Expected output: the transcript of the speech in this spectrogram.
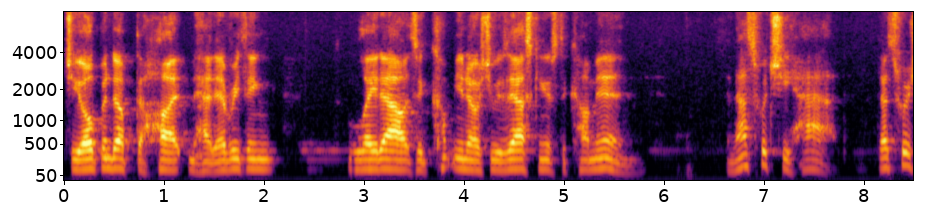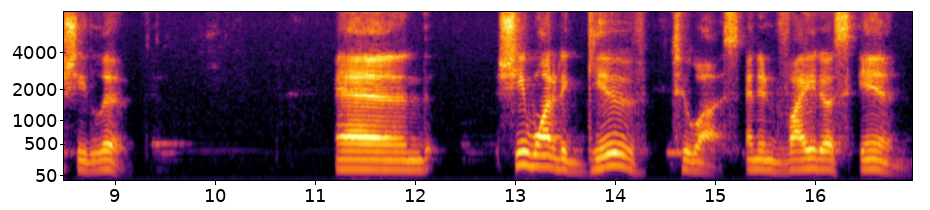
She opened up the hut and had everything laid out. Said, come, you know, she was asking us to come in. And that's what she had. That's where she lived. And she wanted to give to us and invite us in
